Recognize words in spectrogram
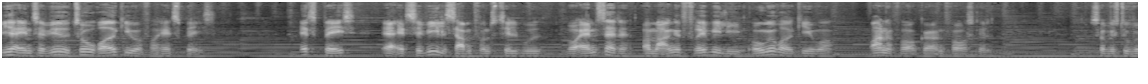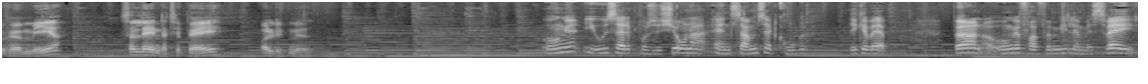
Vi har interviewet to rådgiver fra Headspace. Headspace er et civilt samfundstilbud, hvor ansatte og mange frivillige unge rådgivere brænder for at gøre en forskel. Så hvis du vil høre mere, så læn dig tilbage og lyt med. Unge i udsatte positioner er en sammensat gruppe. Det kan være børn og unge fra familier med svag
